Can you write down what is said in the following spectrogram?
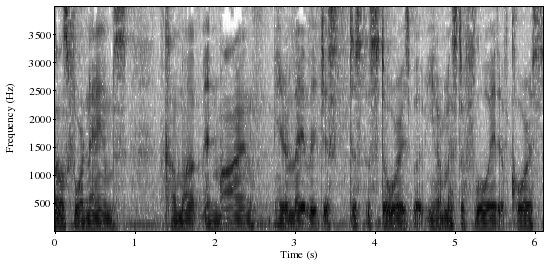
those four names come up in mind here lately. Just just the stories, but you know, Mr. Floyd, of course,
